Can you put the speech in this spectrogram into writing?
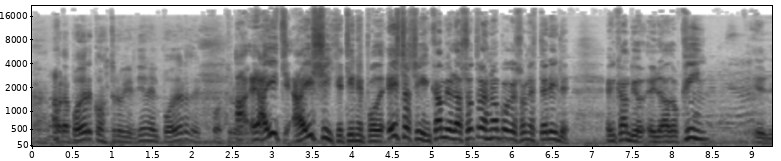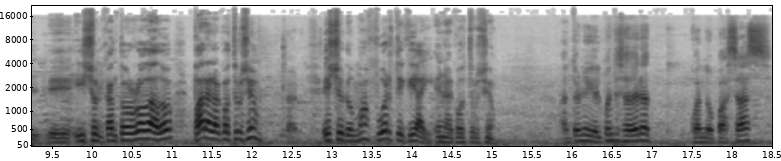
Para poder construir. Tiene el poder de construir. Ah, Ahí, ahí sí que tiene poder. Esas sí, en cambio las otras no porque son estériles. En cambio, el adoquín el, eh, hizo el canto rodado para la construcción. Claro. Eso es lo más fuerte que hay en la construcción. Antonio, ¿y el puente Sadera, cuando pasás,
